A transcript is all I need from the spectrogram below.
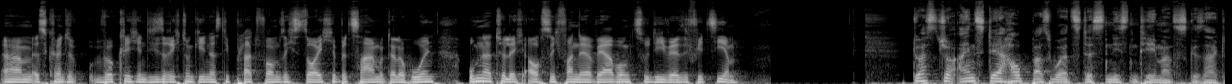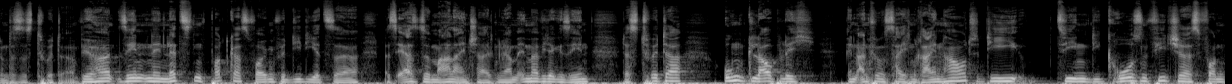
Ähm, es könnte wirklich in diese Richtung gehen, dass die Plattformen sich solche Bezahlmodelle holen, um natürlich auch sich von der Werbung zu diversifizieren. Du hast schon eins der Hauptbuzzwords des nächsten Themas gesagt und das ist Twitter. Wir hören, sehen in den letzten Podcast-Folgen für die, die jetzt äh, das erste Mal einschalten, wir haben immer wieder gesehen, dass Twitter unglaublich in Anführungszeichen reinhaut. Die ziehen die großen Features von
